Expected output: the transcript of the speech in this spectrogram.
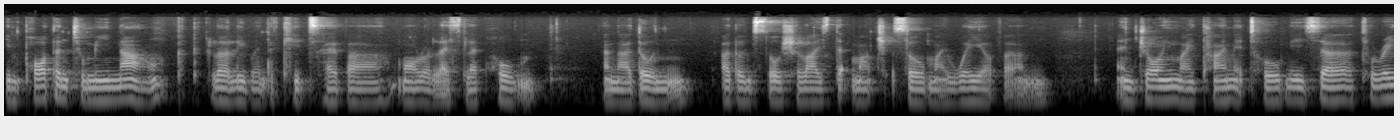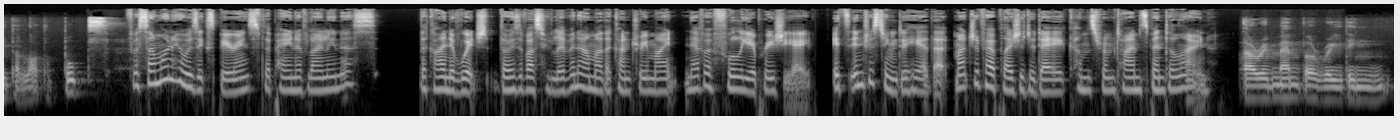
important to me now, particularly when the kids have uh, more or less left home, and I don't I don't socialize that much, so my way of um, enjoying my time at home is uh, to read a lot of books. For someone who has experienced the pain of loneliness, the kind of which those of us who live in our mother country might never fully appreciate, it's interesting to hear that much of her pleasure today comes from time spent alone. I remember reading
